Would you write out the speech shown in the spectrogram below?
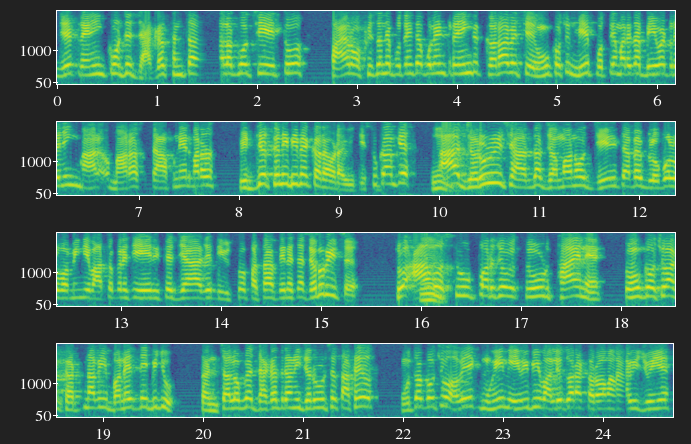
જે ટ્રેનિંગ કોણ છે જાગૃત સંચાલકો છે એ તો ફાયર ઓફિસરને પોતાની ત્યાં બોલાવીને ટ્રેનિંગ કરાવે છે. હું કહું છું મેં પોતે મારી ત્યાં બે વાર ટ્રેનિંગ મારા સ્ટાફને મારા વિદ્યાર્થીઓની બી મેં કરાવડાવી હતી. શું કામ કે આ જરૂરી છે. આજના જમાનો જે રીતે આપણે ગ્લોબલ વોર્મિંગની વાતો કરીએ છીએ એ રીતે જ્યાં જે દિવસો પસાર થઈ રહ્યા છે જરૂરી છે. તો આ વસ્તુ ઉપર જો દૂર થાય ને તો હું કહું છું આ ઘટના બી બને જ નહીં. બીજું સંચાલકોએ જાગૃત રહેવાની જરૂર છે સાથે. હું તો કહું છું હવે એક મુહિમ એવી બી વાલીઓ દ્વારા કરવામાં આવી જોઈએ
